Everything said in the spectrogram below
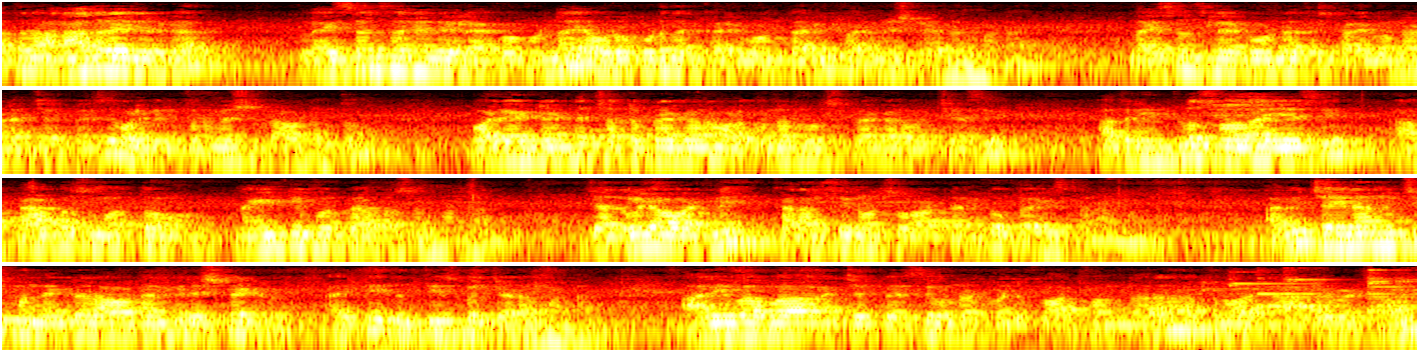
అతను అనాథరైజ్డ్గా లైసెన్స్ అనేది లేకోకుండా ఎవరు కూడా దాన్ని కలిగి ఉండడానికి పర్మిషన్ లేదనమాట లైసెన్స్ లేకుండా అది కలిగి ఉన్నాడని చెప్పేసి వాళ్ళకి ఇన్ఫర్మేషన్ రావడంతో వాళ్ళు ఏంటంటే చట్ట ప్రకారం వాళ్ళకున్న రూల్స్ ప్రకారం వచ్చేసి అతని ఇంట్లో సోదా చేసి ఆ పేపర్స్ మొత్తం నైంటీ ఫోర్ పేపర్స్ అనమాట జనరల్గా వాటిని కరెన్సీ నోట్స్ వాడటానికి ఉపయోగిస్తారనమాట అవి చైనా నుంచి మన దగ్గర రావడానికి రిస్ట్రిక్టెడ్ అయితే ఇతను తీసుకొచ్చాడు అనమాట అలీబాబా అని చెప్పేసి ఉన్నటువంటి ప్లాట్ఫామ్ ద్వారా అతను వాటిని ఆర్డర్ పెట్టుకొని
